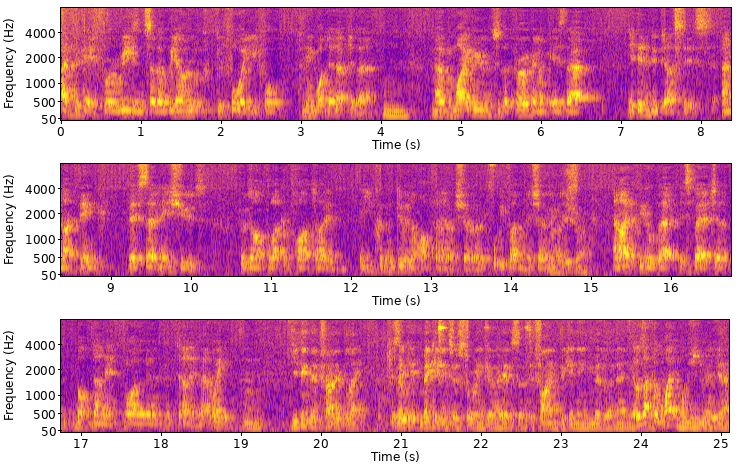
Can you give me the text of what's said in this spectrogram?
advocated for a reason, so that we don't look before 84 to think Mm. what led up to that. Mm. Um, my grievance with the program is that it didn't do justice, and I think there's certain issues, for example, like apartheid, that you couldn't do in a half an hour show or a 45 minute show. Right, sure. And I feel that it's better to have not done it rather than have done it that way. Mm. Do you think they're trying to like make a- it, make it into a story and go here, so define beginning, middle, and end? It was like a whitewash, Mm. really. yeah,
